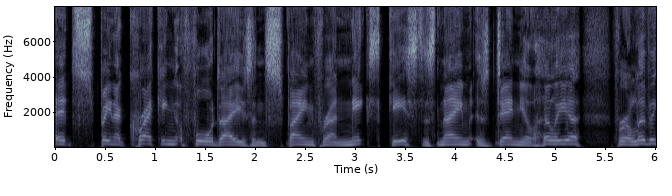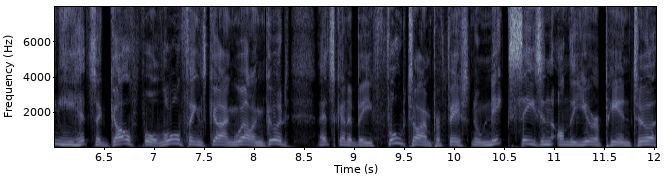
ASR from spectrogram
It's been a cracking four days in Spain for our next guest. His name is Daniel Hillier. For a living, he hits a golf ball, and all things going well and good. That's going to be full time professional next season on the European Tour.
